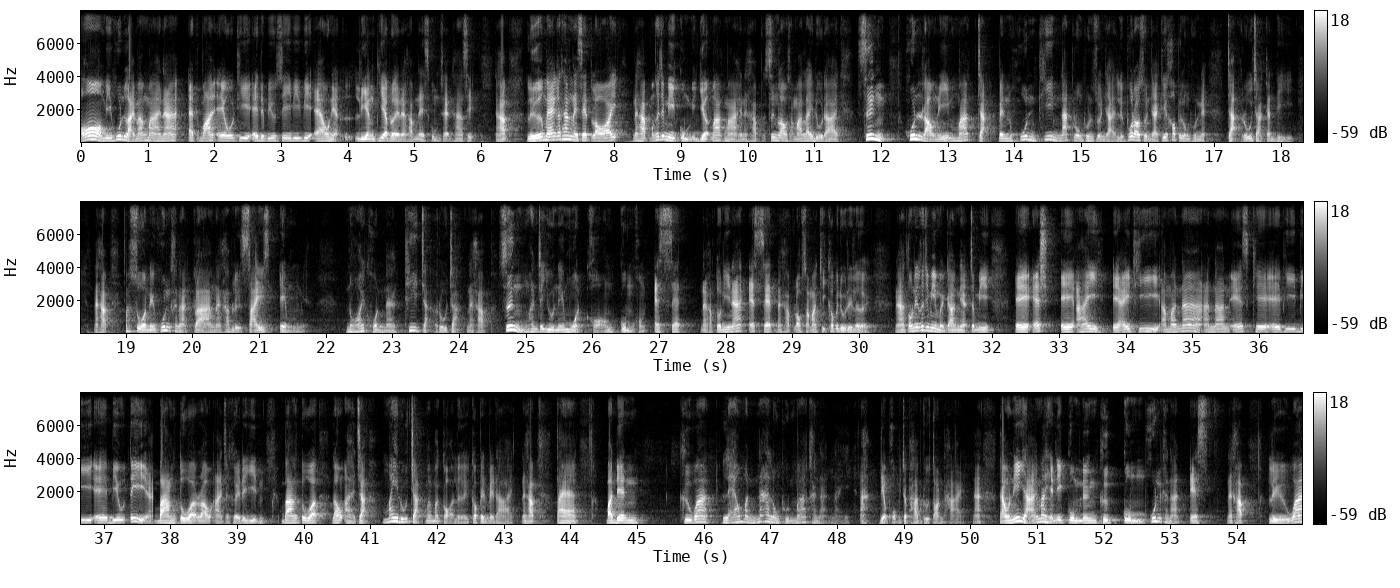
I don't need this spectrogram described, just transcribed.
อ๋อมีหุ้นหลายมากมายนะ Advanced AOT AWC BBL เนี่ยเรียงเพียบเลยนะครับในกลุ่มเซ็ต50 นะครับ หรือแม้กระทั่งในเซ็ตร้อยนะครับ มันก็จะมีกลุ่มอีกเยอะมากมายนะครับ ซึ่งเราสามารถไล่ดูได้ ซึ่งหุ้นเหล่านี้มักจะเป็นหุ้นที่นักลงทุนส่วนใหญ่ หรือพวกเราส่วนใหญ่ที่เข้าไปลงทุนเนี่ยจะรู้จักกันดีนะครับ ส่วนในหุ้นขนาดกลางนะครับ หรือไซส์ M เนี่ยน้อยคนนะที่จะรู้จักนะครับ ซึ่งมันจะอยู่ในหมวดของกลุ่มของ asset นะครับตัวนี้นะ asset นะครับเราสามารถคลิกเข้าไปดูได้เลยนะตรงนี้ก็จะมีเหมือนกันเนี่ยจะมี AH AI AIT Amana Anan SK APB A Beauty บางตัวเราอาจจะเคยได้ยิน บางตัวเราอาจจะไม่รู้จักมันมาก่อนเลยก็เป็นไปได้นะครับ แต่ประเด็นคือว่าแล้วมันน่าลงทุนมากขนาดไหน อะ เดี๋ยวผมจะพาไปดูตอนท้ายนะ แต่วันนี้อยากให้มาเห็นอีกกลุ่มหนึ่งคือกลุ่มหุ้นขนาด S นะครับ หรือว่า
